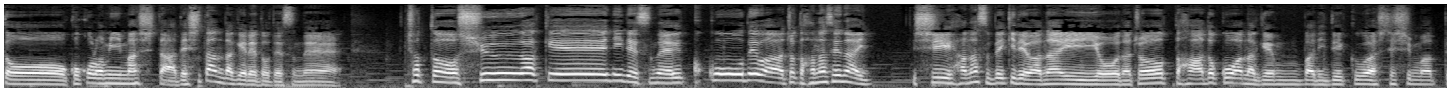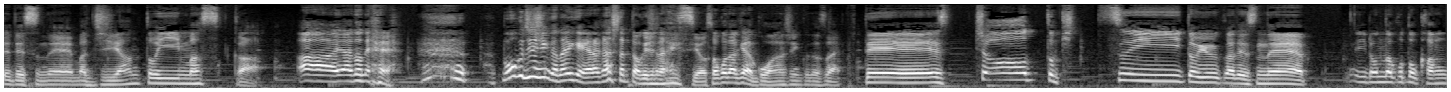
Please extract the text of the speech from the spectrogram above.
トを試みました。でしたんだけれどですね、ちょっと週明けにですね、ここではちょっと話せないし、話すべきではないような、ちょっとハードコアな現場に出くわしてしまってですね、まあ事案と言いますか。ああ、あのね、僕自身が何かやらかしたってわけじゃないですよ。そこだけはご安心ください。で、ちょっときついというかですね、いろんなことを考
